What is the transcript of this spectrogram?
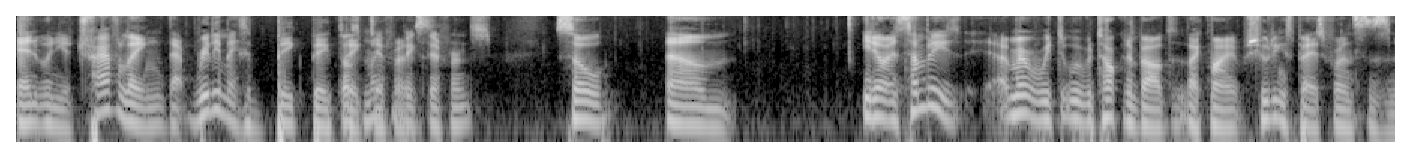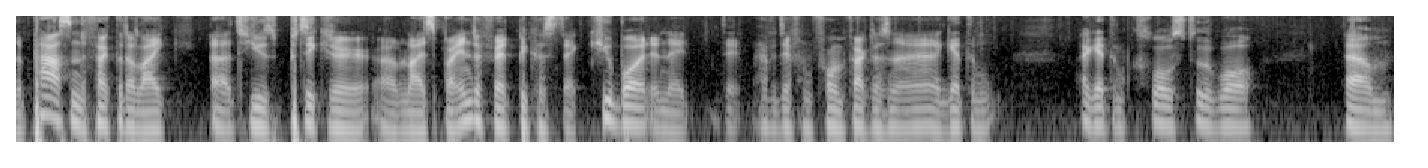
And when you're traveling, that really makes a big, big, big difference. a big difference. So, um, you know, and somebody, I remember we, we were talking about like my shooting space, for instance, in the past, and the fact that I like uh, to use particular um, lights by Interfit because they're cuboid and they, they have different form factors, and I, I get them, I get them close to the wall. Um,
